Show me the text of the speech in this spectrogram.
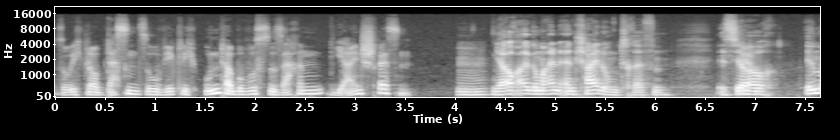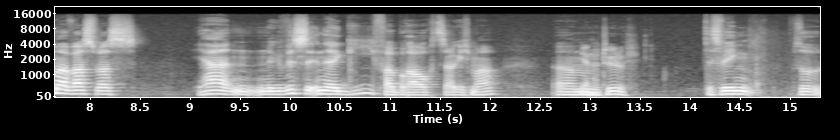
So, ich glaube, das sind so wirklich unterbewusste Sachen, die einen stressen. Mhm. Ja, auch allgemein Entscheidungen treffen. Ist ja, ja. auch immer was, was ja eine gewisse Energie verbraucht, sage ich mal. Ähm, ja, natürlich. Deswegen so,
